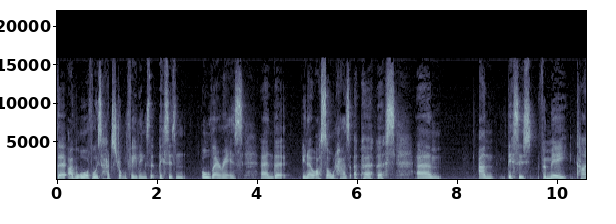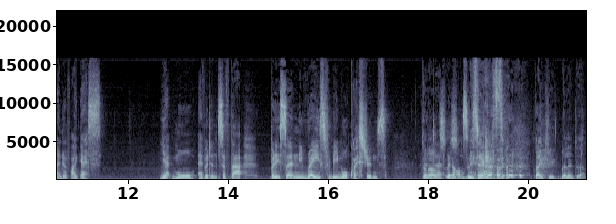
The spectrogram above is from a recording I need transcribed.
that, I've, or I've always had strong feelings that this isn't all there is, and that, you know, our soul has a purpose. Um, and this is, for me, kind of, I guess, yet more evidence of that. But it certainly raised for me more questions than and, answers. Uh, than answers yes. Thank you, Melinda.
